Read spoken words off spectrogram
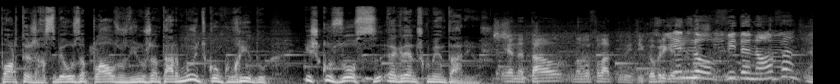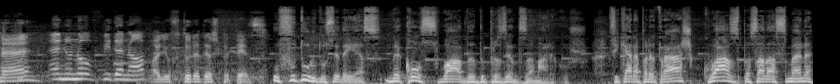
Portas recebeu os aplausos de um jantar muito concorrido escusou-se a grandes comentários. É Natal, não vou falar de política. Obrigado. Ano novo, vida nova? Hã? Ano novo, vida nova? Olha, o futuro a Deus pertence. O futuro do CDS na consoada de presentes amargos. Ficara para trás, quase passada a semana,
